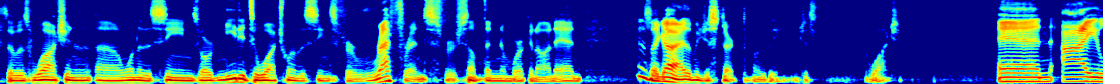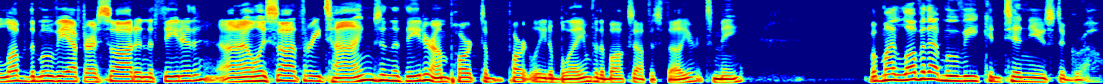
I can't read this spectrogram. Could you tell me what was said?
because I was watching uh, one of the scenes or needed to watch one of the scenes for reference for something I'm working on. And it was like, all right, let me just start the movie and just watch it. And I loved the movie after I saw it in the theater. And I only saw it three times in the theater. I'm part to, partly to blame for the box office failure. It's me. But my love of that movie continues to grow.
